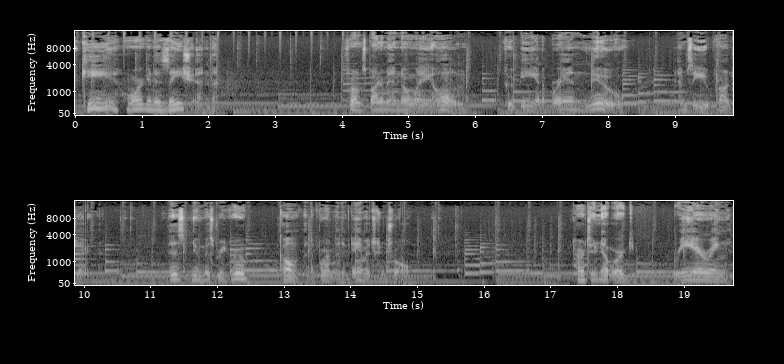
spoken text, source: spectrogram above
A key organization from Spider Man No Way Home could be in a brand new MCU project. This new mystery group, called the Department of Damage Control, Cartoon Network re airing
